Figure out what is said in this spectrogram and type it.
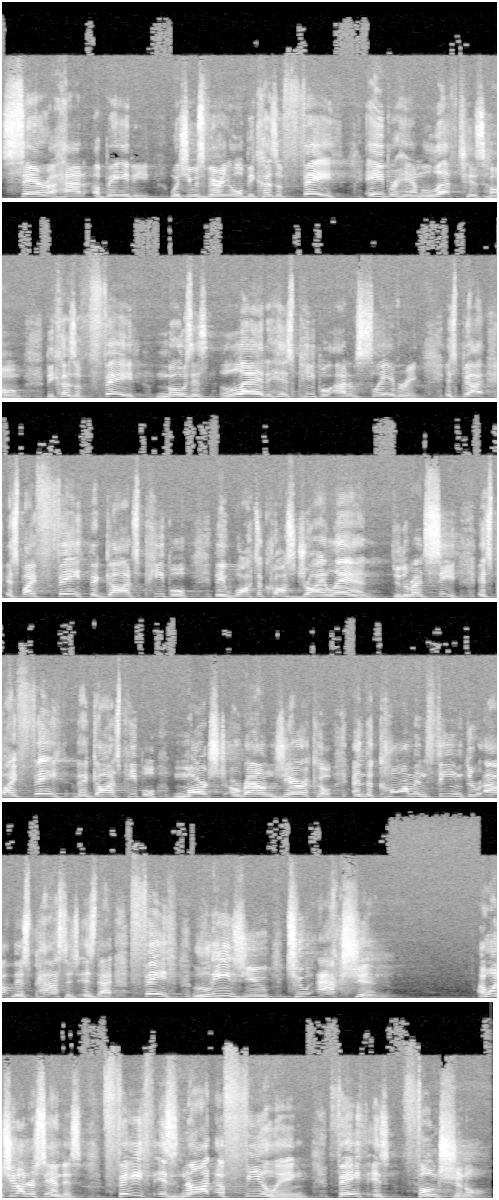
Sarah had a baby when she was very old. Because of faith, Abraham left his home. Because of faith, Moses led his people out of slavery. It's by, it's by faith that God's people, they walked across dry land through the Red Sea. It's by faith that God's people marched around Jericho. And the common theme throughout this passage is that faith leads you to action. I want you to understand this. Faith is not a feeling, faith is functional.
